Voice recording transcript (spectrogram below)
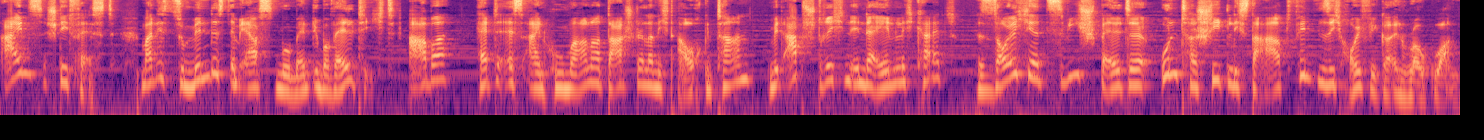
Eins steht fest, man ist zumindest im ersten Moment überwältigt, aber Hätte es ein humaner Darsteller nicht auch getan? Mit Abstrichen in der Ähnlichkeit? Solche Zwiespälte unterschiedlichster Art finden sich häufiger in Rogue One.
